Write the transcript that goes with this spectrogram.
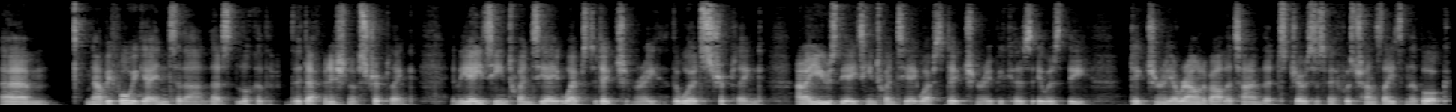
Um, now, before we get into that, let's look at the, the, definition of stripling. In the 1828 Webster Dictionary, the word stripling, and I use the 1828 Webster Dictionary because it was the dictionary around about the time that Joseph Smith was translating the book,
